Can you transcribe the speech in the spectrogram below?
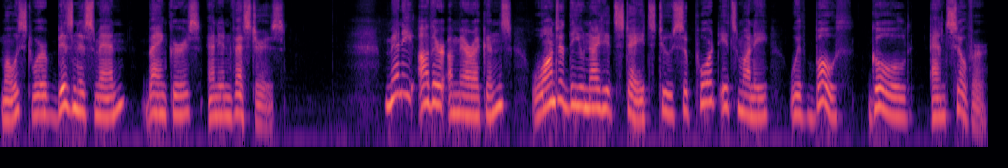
Most were businessmen, bankers, and investors. Many other Americans wanted the United States to support its money with both gold and silver.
